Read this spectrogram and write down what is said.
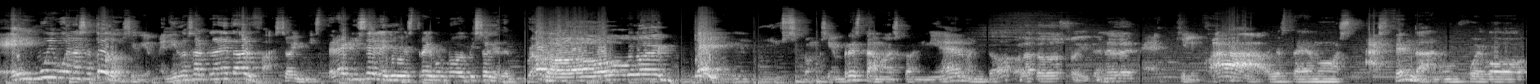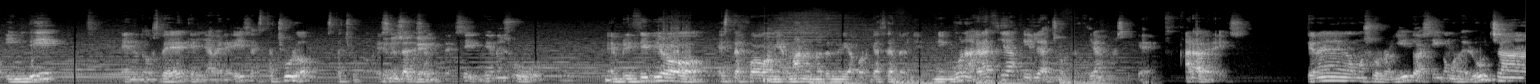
Hey, muy buenas a todos y bienvenidos al Planeta Alpha. Soy Mr. XL y hoy os traigo un nuevo episodio de Bravo Games. Como siempre estamos con mi hermanito. Hola a todos, soy DNL. Eh, Kilifua. Hoy os traemos Ascendan, un juego indie en 2D que ya veréis, está chulo, está chulo, es Tiene interesante. Sí, tiene su... En principio, este juego a mi hermano no tendría por qué hacerle ni- ninguna gracia y le ha hecho gracia, así que ahora veréis. Tiene como su rollito así como de lucha...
